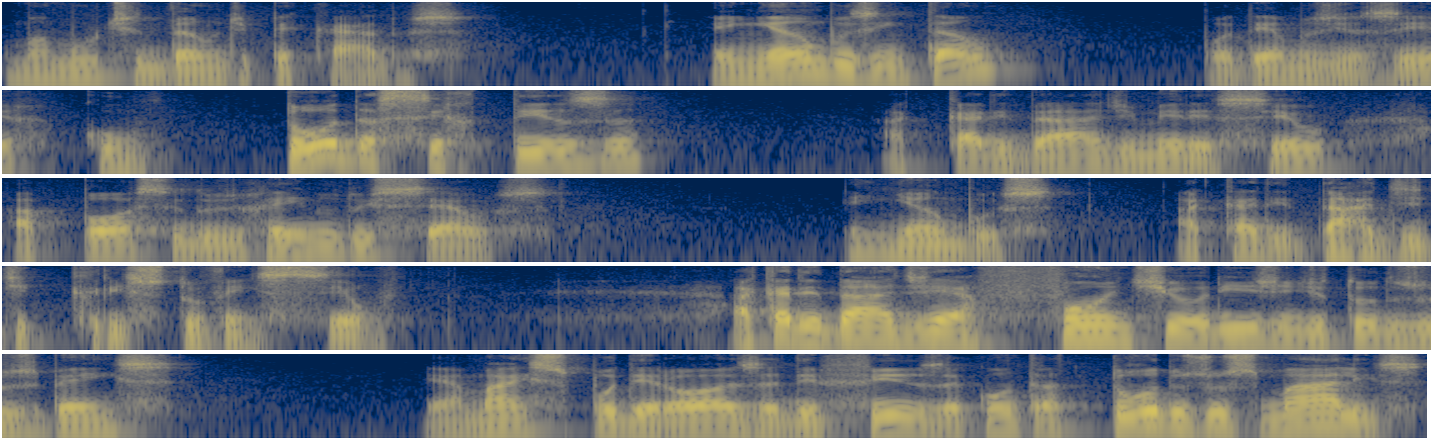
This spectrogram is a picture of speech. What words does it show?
uma multidão de pecados. Em ambos, então, podemos dizer com toda certeza, a caridade mereceu a posse do reino dos céus. Em ambos, a caridade de Cristo venceu. A caridade é a fonte e origem de todos os bens. É a mais poderosa defesa contra todos os males.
